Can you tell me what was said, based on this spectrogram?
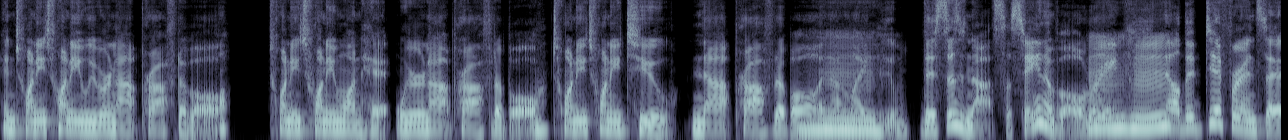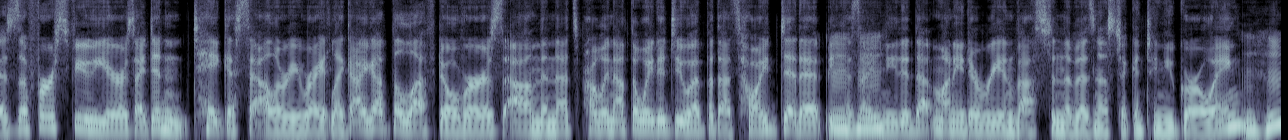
In 2020, we were not profitable. 2021 hit. We were not profitable. 2022, not profitable. Mm. And I'm like, mm. this is not sustainable, right? Mm-hmm. Now, the difference is the first few years, I didn't take a salary, right? Like I got the leftovers. Um, and that's probably not the way to do it, but that's how I did it because mm-hmm. I needed that money to reinvest in the business to continue growing. Mm-hmm.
